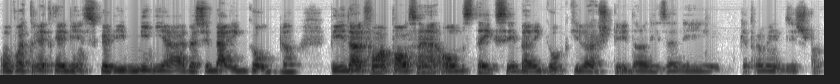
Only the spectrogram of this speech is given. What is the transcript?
on voit très très bien ce que les minières, ben, c'est Barry Gold, là. puis dans le fond en passant, Homestake, c'est Barry Gold qui l'a acheté dans les années 90, je pense.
